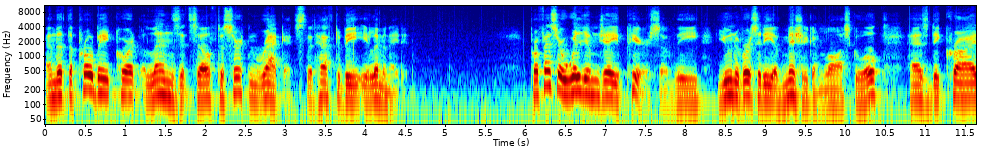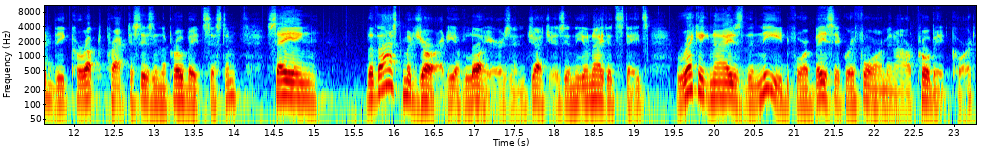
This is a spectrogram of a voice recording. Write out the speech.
and that the probate court lends itself to certain rackets that have to be eliminated. Professor William J. Pierce of the University of Michigan Law School has decried the corrupt practices in the probate system, saying, The vast majority of lawyers and judges in the United States recognize the need for basic reform in our probate court,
